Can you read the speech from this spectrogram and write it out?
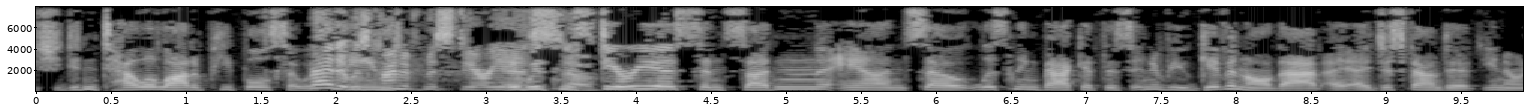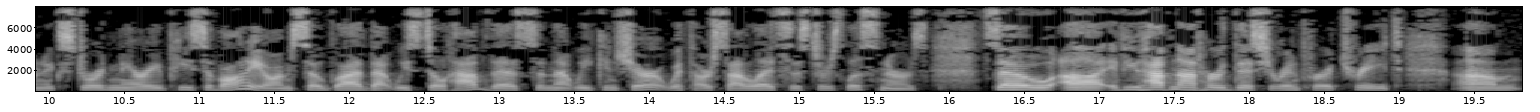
she didn't tell a lot of people. So it right. It was kind of mysterious. it was so- mysterious and sudden. And so listening back at this interview, given all that, I, I just found it, you know, an extraordinary piece of audio. I'm so glad that we still have this and that we can share it with our Satellite Sisters listeners. So, uh, if you have not heard this, you're in for a treat. Um,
